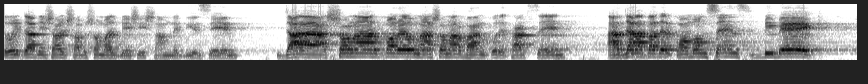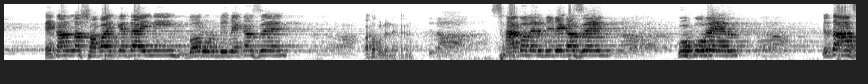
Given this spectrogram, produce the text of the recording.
দুইটা বিষয় সব সময় বেশি সামনে দিয়েছেন। যারা শোনার পরেও না শোনার ভান করে থাকছেন, আর যারা তাদের কমন সেন্স বিবেক, এটা আল্লাহ সবাইকে দেয়নি, গরুর বিবেক আছে? কথা বলে না কেন? ছাগলের বিবেক আছে? কুকুরের? কিন্তু আজ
